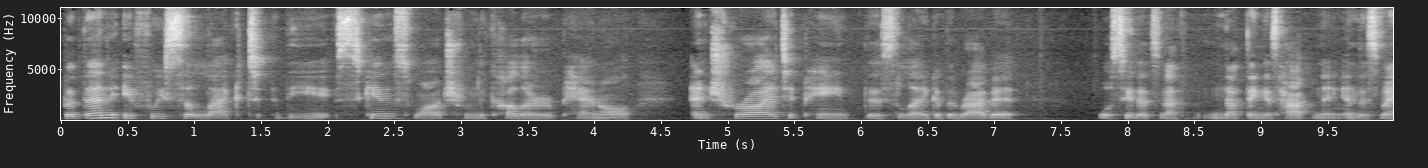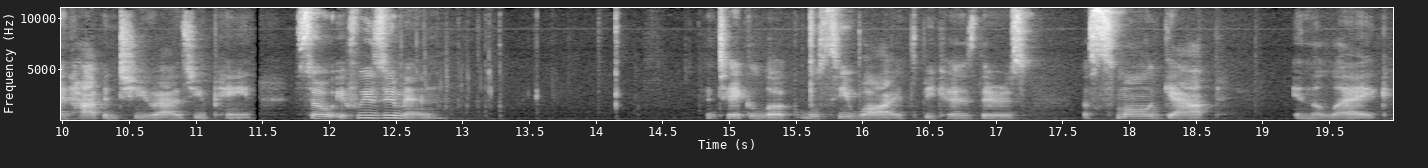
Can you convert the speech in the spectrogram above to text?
But then if we select the skin swatch from the color panel and try to paint this leg of the rabbit, we'll see that not, nothing is happening. And this might happen to you as you paint. So if we zoom in and take a look, we'll see why. It's because there's a small gap in the leg.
